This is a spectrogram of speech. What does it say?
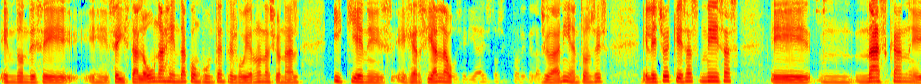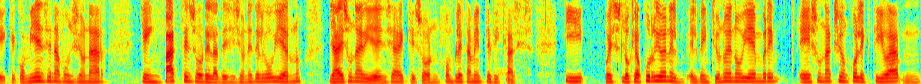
en donde se, se instaló una agenda conjunta entre el gobierno nacional y quienes ejercían la vocería de estos sectores de la ciudadanía. Entonces, el hecho de que esas mesas eh, mm, nazcan, eh, que comiencen a funcionar, que impacten sobre las decisiones del gobierno, ya es una evidencia de que son completamente eficaces. Y pues lo que ha ocurrido en el, el 21 de noviembre es una acción colectiva mm,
